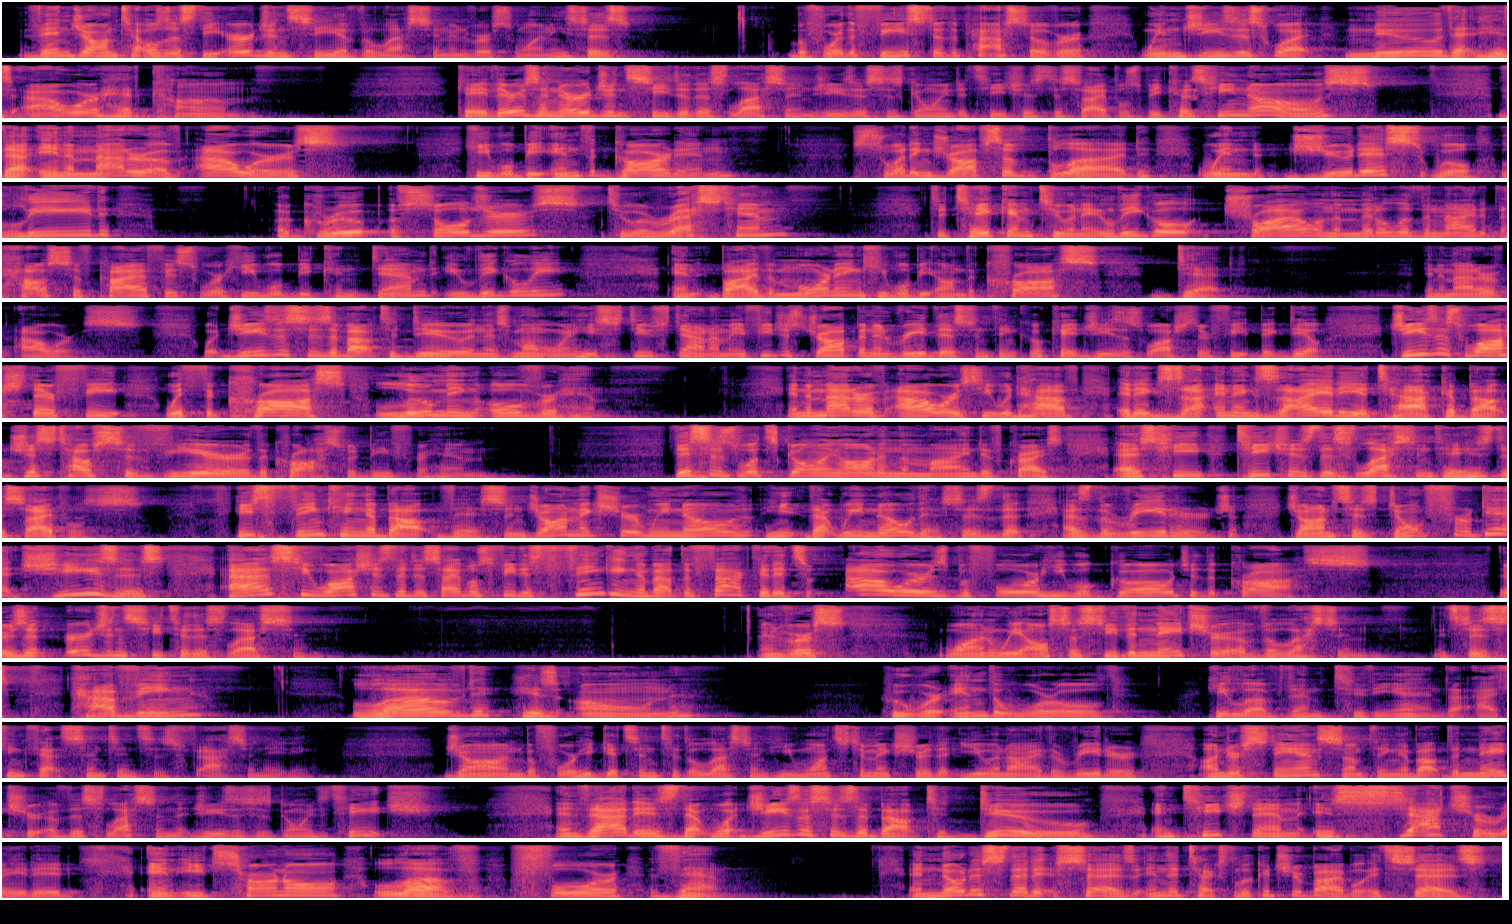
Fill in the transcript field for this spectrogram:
Then John tells us the urgency of the lesson in verse 1. He says, before the feast of the Passover, when Jesus what? Knew that his hour had come. Okay, there's an urgency to this lesson Jesus is going to teach his disciples because he knows that in a matter of hours, he will be in the garden, sweating drops of blood, when Judas will lead a group of soldiers to arrest him, to take him to an illegal trial in the middle of the night at the house of Caiaphas, where he will be condemned illegally, and by the morning, he will be on the cross dead in a matter of hours. What Jesus is about to do in this moment when he stoops down, I mean, if you just drop in and read this and think, okay, Jesus washed their feet, big deal. Jesus washed their feet with the cross looming over him. In a matter of hours, he would have an, anxiety attack about just how severe the cross would be for him. This is what's going on in the mind of Christ as he teaches this lesson to his disciples. He's thinking about this. And John makes sure we know he, that we know this as the, as the reader. John says, Don't forget, Jesus, as he washes the disciples' feet, is thinking about the fact that it's hours before he will go to the cross. There's an urgency to this lesson. In verse 1, we also see the nature of the lesson. It says, Having loved his own who were in the world, he loved them to the end. I think that sentence is fascinating. John, before he gets into the lesson, he wants to make sure that you and I, the reader, understand something about the nature of this lesson that Jesus is going to teach. And that is that what Jesus is about to do and teach them is saturated in eternal love for them. And notice that it says in the text, look at your Bible, it says,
